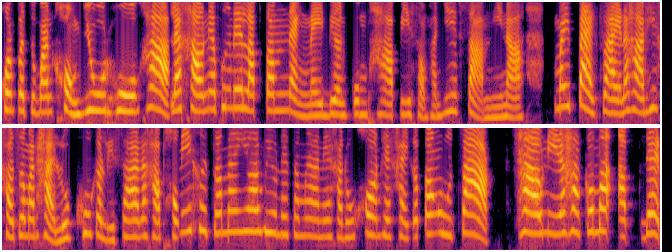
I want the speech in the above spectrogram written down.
คนปัจจุบันของ YouTube ค่ะ และเขาเนี่ยเพิ่งได้รับตำแหน่งในเดือนกุมภาปี 2023 นี้นะ ไม่แปลกใจนะคะ ที่เขาจะมาถ่ายรูปคู่กับลิซ่านะคะ เพราะนี่คือเจ้าแม่ยอดวิวในตำนานเนี่ยค่ะทุกคน ใครๆก็ต้องรู้จักเช้านี้นะคะก็มาอัปเดต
